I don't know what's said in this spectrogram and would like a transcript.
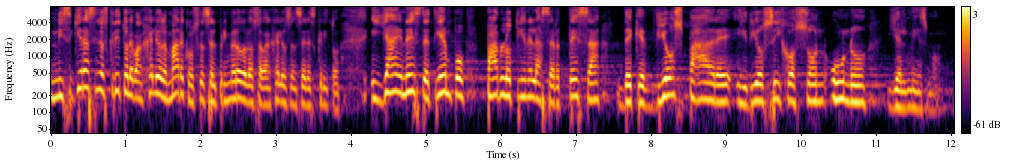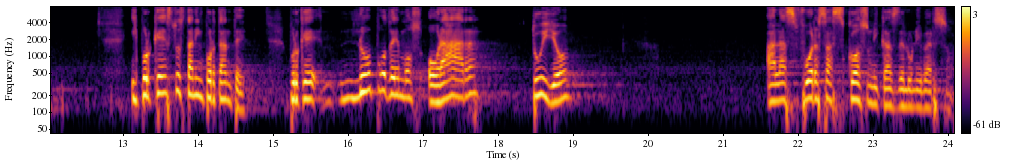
ni siquiera ha sido escrito el Evangelio de Marcos, que es el primero de los evangelios en ser escrito. Y ya en este tiempo Pablo tiene la certeza de que Dios Padre y Dios Hijo son uno y el mismo. ¿Y por qué esto es tan importante? Porque no podemos orar tú y yo a las fuerzas cósmicas del universo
